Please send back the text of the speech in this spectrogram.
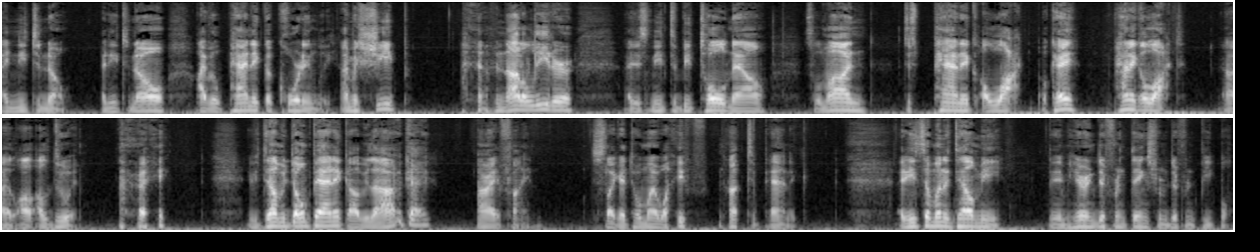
I need to know. I need to know. I will panic accordingly. I'm a sheep. I'm not a leader. I just need to be told now. Salman, just panic a lot, okay? Panic a lot. I'll, I'll, I'll do it. All right. If you tell me don't panic, I'll be like, ah, okay. All right, fine. Just like I told my wife not to panic. I need someone to tell me. I'm hearing different things from different people.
